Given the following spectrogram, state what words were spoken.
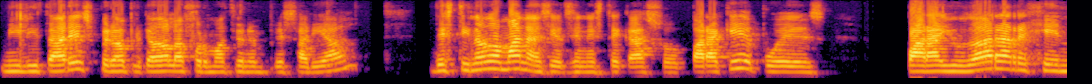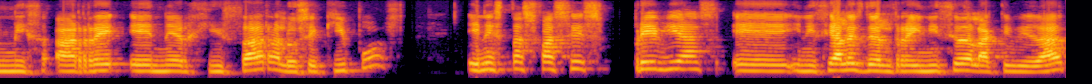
militares, pero aplicado a la formación empresarial, destinado a managers en este caso. ¿Para qué? Pues para ayudar a, reenergizar a los equipos en estas fases previas eh, iniciales del reinicio de la actividad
